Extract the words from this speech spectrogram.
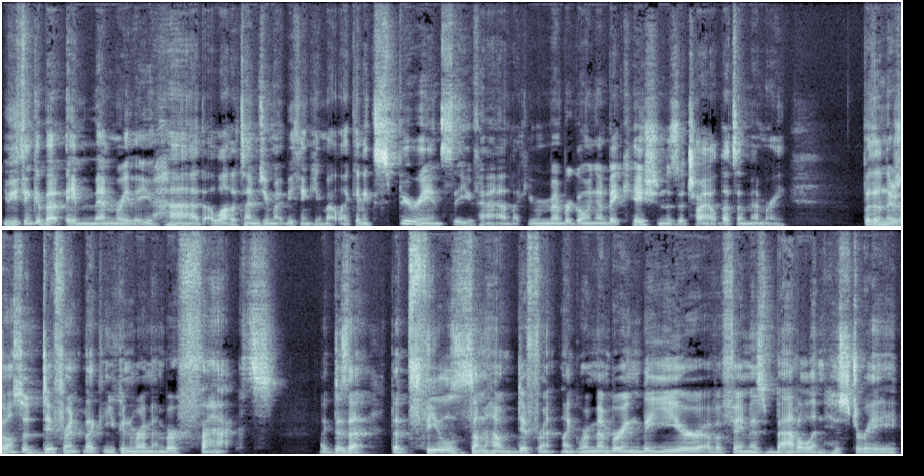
if you think about a memory that you had, a lot of times you might be thinking about like an experience that you've had. Like you remember going on vacation as a child, that's a memory. But then there's also different, like you can remember facts. Like, does that, that feels somehow different? Like remembering the year of a famous battle in history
